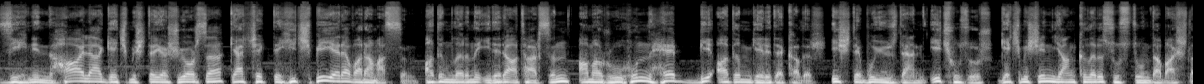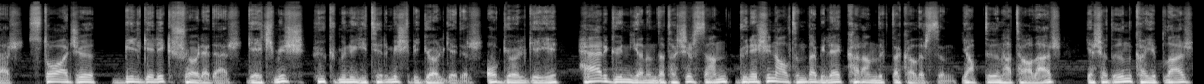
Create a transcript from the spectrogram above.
Zihnin hala geçmişte yaşıyorsa gerçekte hiçbir yere varamazsın. Adımlarını ileri atarsın ama ruhun hep bir adım geride kalır. İşte bu yüzden iç huzur geçmişin yankıları sustuğunda başlar. Stoacı bilgelik şöyle der. Geçmiş hükmünü yitirmiş bir gölgedir. O gölgeyi her gün yanında taşırsan güneşin altında bile karanlıkta kalırsın. Yaptığın hatalar, yaşadığın kayıplar,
